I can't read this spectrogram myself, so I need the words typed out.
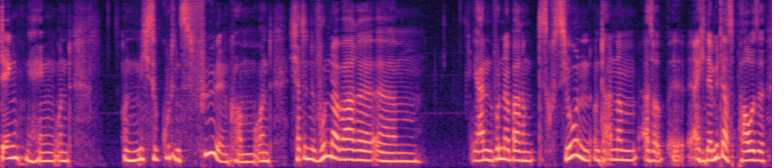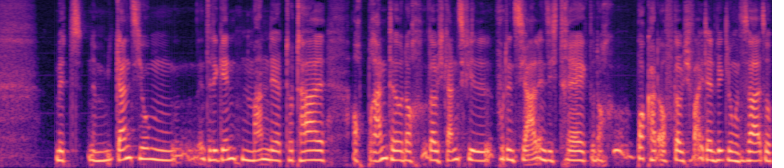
Denken hängen und und nicht so gut ins Fühlen kommen. Und ich hatte eine wunderbare, ähm, ja, eine wunderbaren Diskussion, unter anderem, also äh, eigentlich in der Mittagspause mit einem ganz jungen, intelligenten Mann, der total auch brannte und auch, glaube ich, ganz viel Potenzial in sich trägt und auch Bock hat auf, glaube ich, Weiterentwicklung. Und das war also,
